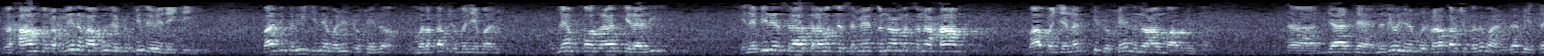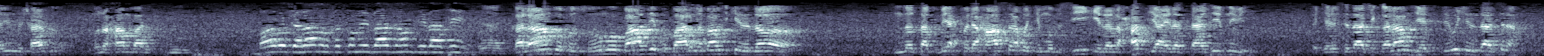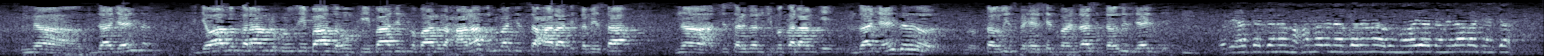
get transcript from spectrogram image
نحام دو رحمین معبود ٹوکی دے نہیں کی۔ بعد کبھی جنہیں بڑی ٹوکی دو ملقب شو بجے بانی۔ لیم قول رات کی راضی کہ نبی صلی اللہ علیہ وسلم سمیت نعمت نحام پا جنت کی دو نعام معبود دا جاد ہے ندیو ملقب شو بجے بانی دا بہترین مشاہد نحام بانی باب کلام الخصوم بعضهم في بعضهم کلام تو خصوم و بعض بار نباز کی رضا نہ تقبیح پر حاصل بچ مبسی الى الحد یا الى التعذير نبی کہ صدا چ کلام جے دیوش دا چنا نہ دا جائز جواز کلام الخصوم بعضهم في بعض فبار الحالات الواجب حالات قبیسہ نہ جس سرگن شب کلام کے۔ دا جائز تغلیظ پہ حیثیت باندھا سے تغلیظ جائز ہے۔ محمد بن اخبرنا ابو معاويه عن الامر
